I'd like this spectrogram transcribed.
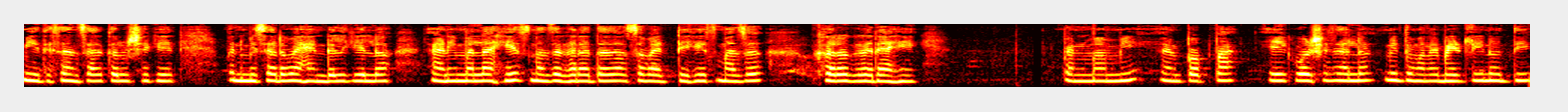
मी इथे संसार करू शकेल पण मी सर्व हँडल केलं आणि मला हेच माझं घरात असं वाटते हेच माझं खरं घर आहे. पण मम्मी आणि पप्पा एक वर्ष झालं मी तुम्हाला भेटली नव्हती.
